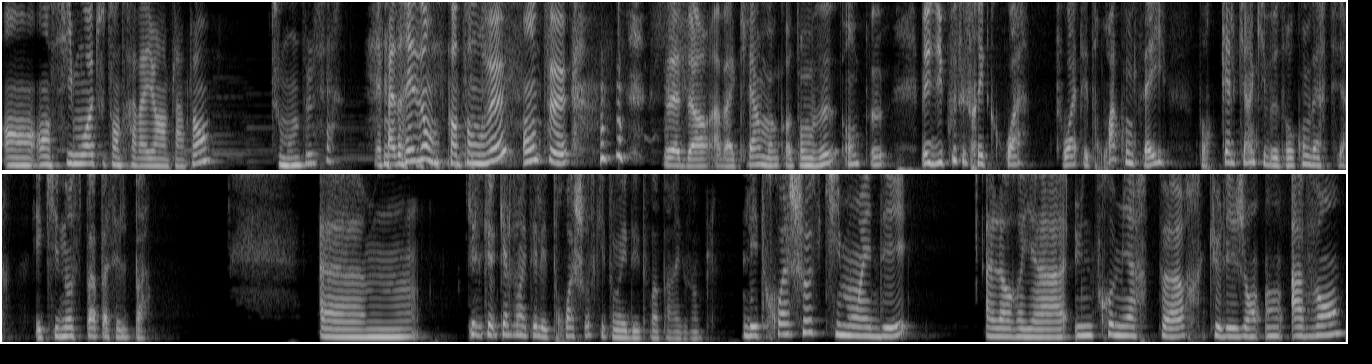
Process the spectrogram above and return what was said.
en, en six mois tout en travaillant à plein temps. Tout le monde peut le faire. Il n'y a pas de raison. Quand on veut, on peut. J'adore. Ah bah clairement, quand on veut, on peut. Mais du coup, ce serait quoi, toi, tes trois conseils pour quelqu'un qui veut se reconvertir et qui n'ose pas passer le pas? Euh, Qu'est-ce que, Quelles ont été les trois choses qui t'ont aidé, toi, par exemple? Les trois choses qui m'ont aidée. Alors, il y a une première peur que les gens ont avant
